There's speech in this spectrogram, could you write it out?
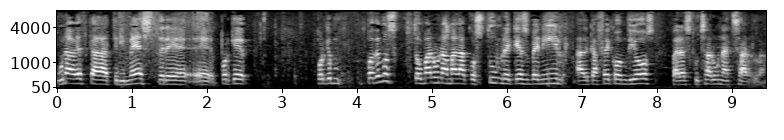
una vez cada trimestre, eh, porque, porque podemos tomar una mala costumbre que es venir al café con Dios para escuchar una charla.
